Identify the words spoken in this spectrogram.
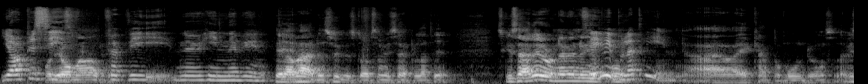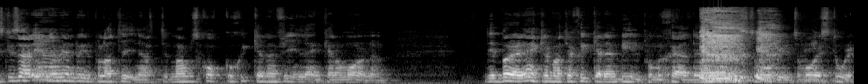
ja, Och precis. det har man alltid. För att vi, nu hinner vi inte. Hela världens huvudstad som vi säger på latin. Ska vi säga det då när vi nu Säger vi på latin? Ja, jag är Capo Mondo och sådär. Vi ska säga det Ja. när vi ändå är inne på latin att Mauro Scocco skickade en fin länk här om morgonen. Det började egentligen med att jag skickade en bild på mig själv där jag såg ut och var i stor,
